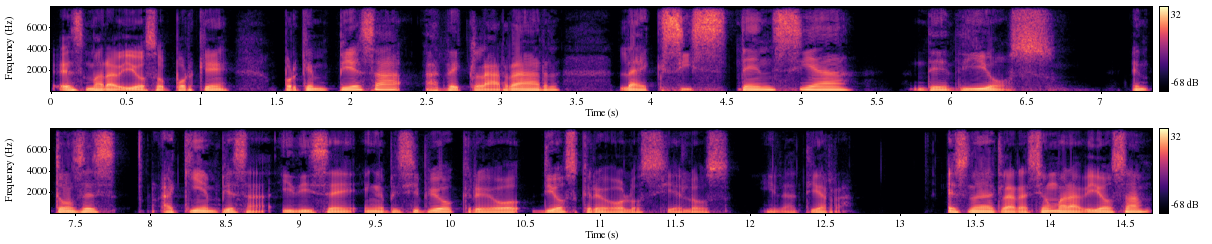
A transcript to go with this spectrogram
es maravilloso. ¿Por qué? Porque empieza a declarar la existencia de Dios. Entonces, aquí empieza y dice, en el principio creó, Dios creó los cielos y la tierra. Es una declaración maravillosa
